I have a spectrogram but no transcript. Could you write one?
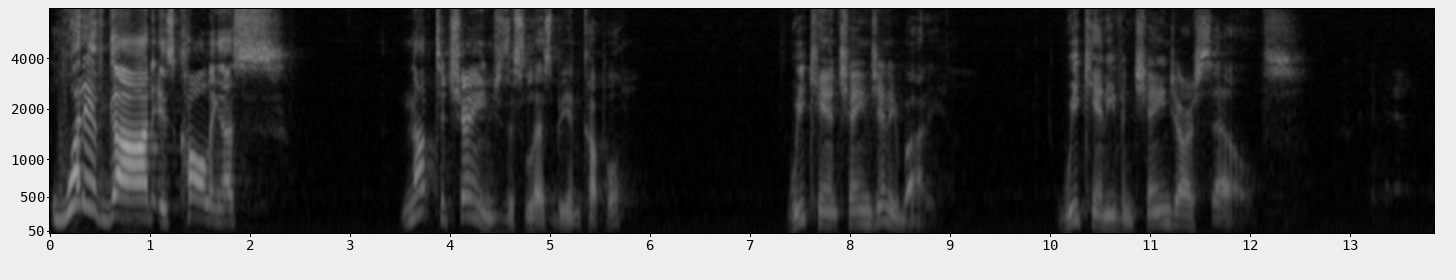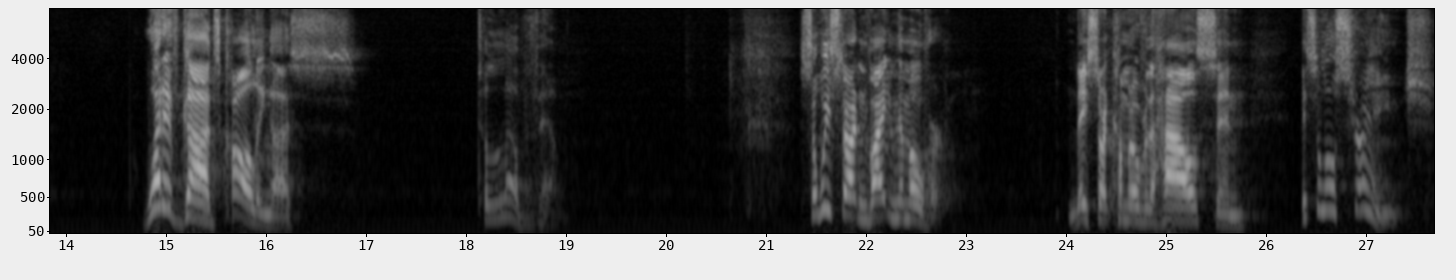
What if God is calling us not to change this lesbian couple? We can't change anybody, we can't even change ourselves. What if God's calling us to love them. So we start inviting them over. They start coming over the house, and it's a little strange.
